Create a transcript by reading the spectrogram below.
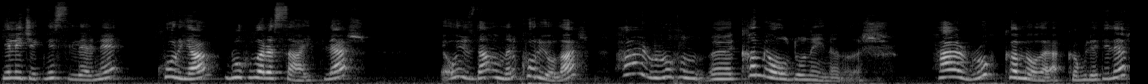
gelecek nesillerini koruyan ruhlara sahipler. E, o yüzden onları koruyorlar. Her ruhun e, kami olduğuna inanılır. Her ruh kami olarak kabul edilir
